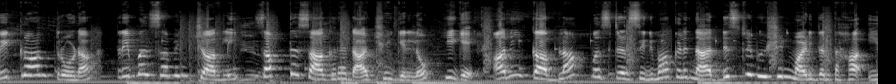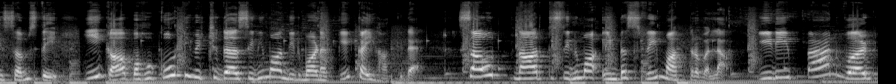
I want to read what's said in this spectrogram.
Vikrant Rona triple seven Charlie Sapta Sagaradache ಗೆಲ್ಲೋ. ಹೀಗೆ ಅನೇಕ ಬ್ಲಾಕ್ ಬಸ್ಟರ್ ಸಿನಿಮಾಗಳನ್ನ ಡಿಸ್ಟ್ರಿಬ್ಯೂಷನ್ ಮಾಡಿದಂತಹ ಈ ಸಂಸ್ಥೆ ಈಗ ಬಹುಕೋಟಿ ವೆಚ್ಚದ ಸಿನಿಮಾ ನಿರ್ಮಾಣಕ್ಕೆ ಕೈ ಹಾಕಿದೆ. ಸೌತ್ ನಾರ್ತ್ ಸಿನಿಮಾ ಇಂಡಸ್ಟ್ರಿ ಮಾತ್ರವಲ್ಲ, ಇಡೀ ಪ್ಯಾನ್ ವರ್ಲ್ಡ್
